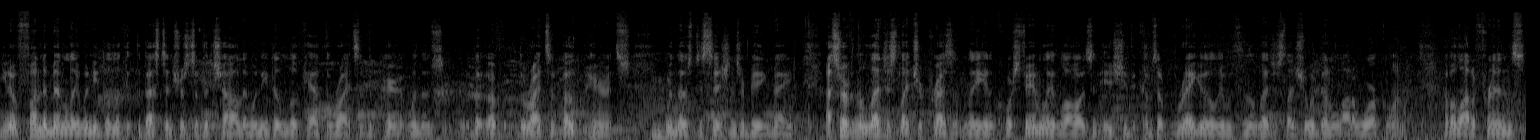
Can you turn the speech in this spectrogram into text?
you know fundamentally we need to look at the best interest of the child, and we need to look at the rights of the parent when those the, of the rights of both parents mm-hmm. when those decisions are being made. I serve in the legislature presently, and of course, family law is an issue that comes up regularly within the legislature. We've done a lot of work on. I have a lot of friends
